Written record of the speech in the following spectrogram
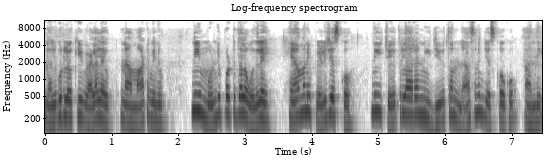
నలుగురిలోకి వెళ్ళలేవు. నా మాట విను. నీ మొండి పట్టుదల వదిలే. హేమని పెళ్ళి చేసుకో. నీ చేతులారా నీ జీవితం నాశనం చేసుకోకు అంది.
